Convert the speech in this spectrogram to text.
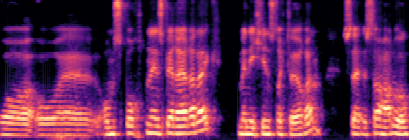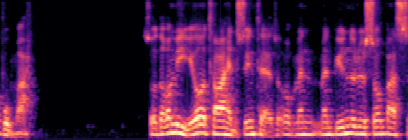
Og, og om sporten inspirerer deg, men ikke instruktøren, så, så har du òg bomma. Så det er mye å ta hensyn til. Men, men, begynner du såpass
